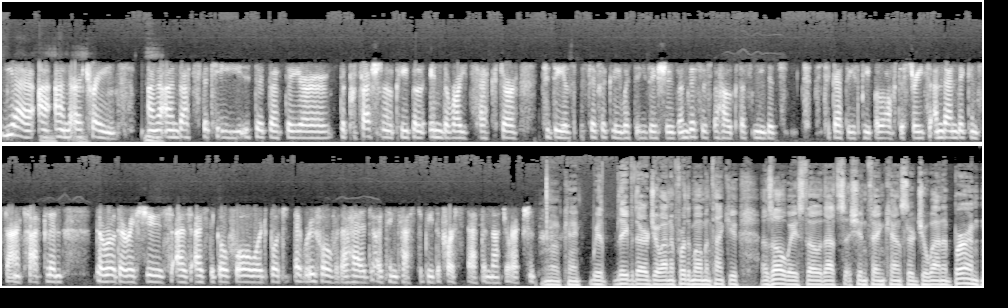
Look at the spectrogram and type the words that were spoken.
Yeah, Mm. and are trained, and and that's the key that that they are the professional people in the right sector to deal specifically with these issues, and this is the help that's needed to, to get these people off the streets, and then they can start tackling their other issues as as they go forward. But a roof over their head, I think, has to be the first step in that direction. Okay, we'll leave it there, Joanna, for the moment. Thank you. As always, though, that's Sinn Féin councillor Joanna Byrne.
